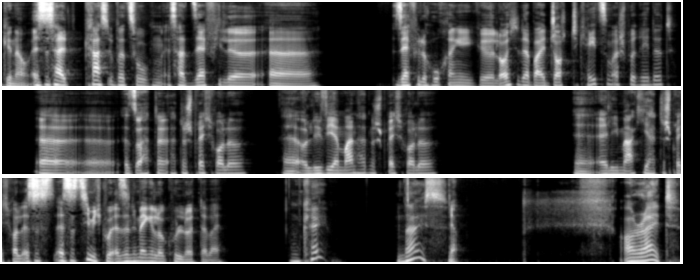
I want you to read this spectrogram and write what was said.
Genau. Es ist halt krass überzogen. Es hat sehr viele, äh, sehr viele hochrangige Leute dabei. George Takei zum Beispiel redet. Äh, äh, also hat eine, hat eine Sprechrolle. Äh, Olivia Mann hat eine Sprechrolle. Ellie Maki hat eine Sprechrolle. Es ist, es ist ziemlich cool. Es sind eine Menge coole Leute dabei. Okay. Nice. Ja. Alright.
